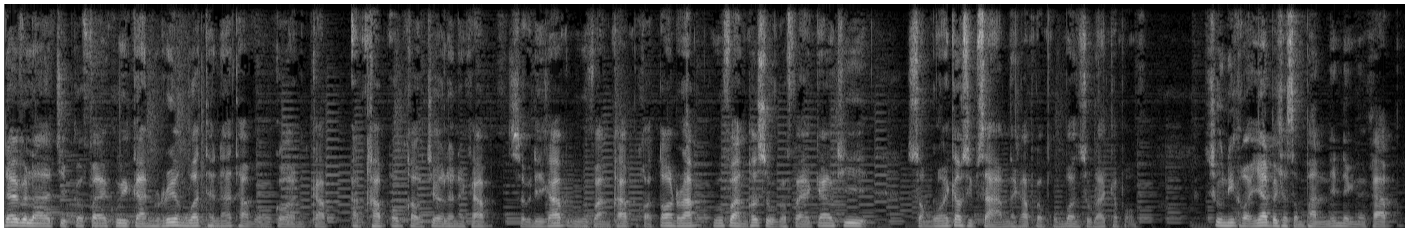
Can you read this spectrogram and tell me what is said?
ได้เวลาจิบกาแฟคุยกันเรื่องวัฒนธรรมองค์กรกับอัคับอบเคาเจอร์แล้วนะครับ สวัสดีครับคุณผู้ฟังครับ ขอต้อนรับคุณผู้ฟังเข้าสู่กาแฟแก้วที่ 293 นะครับ กับผมบอลสุรัตน์ครับผม ช่วงนี้ขออนุญาตประชาสัมพันธ์นิดหนึ่งนะครับ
